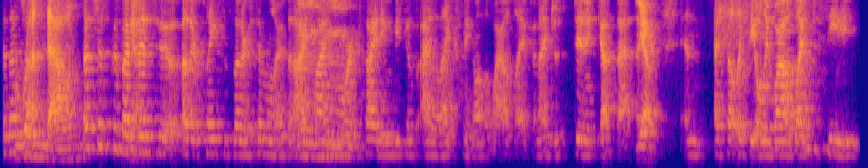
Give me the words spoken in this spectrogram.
but that's just rundown. That's just because I've Yeah. been to other places that are similar that I find Mhm. more exciting because I like seeing all the wildlife and I just didn't get that there. Yeah. And I felt like the only wildlife to see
